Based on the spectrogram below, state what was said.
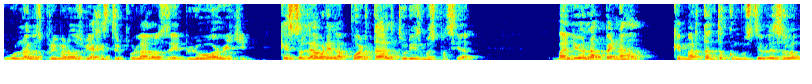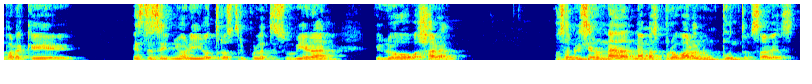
uno de los primeros viajes tripulados de Blue Origin, que esto le abre la puerta al turismo espacial. ¿Valió la pena quemar tanto combustible solo para que este señor y otros tripulantes subieran y luego bajaran? O sea, no hicieron nada, nada más probaron un punto, ¿sabes?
